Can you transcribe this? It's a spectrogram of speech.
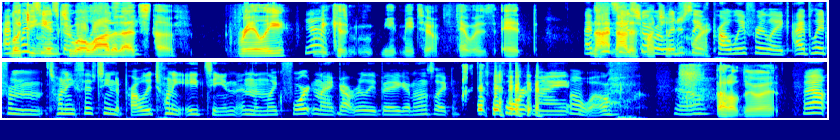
I looking into a lot of that stuff. Really? Yeah. Because me, me too. It was it. I Not- played not CS:GO much religiously anymore. probably for like I played from 2015 to probably 2018, and then like Fortnite got really big, and I was like, Fortnite. oh well. Yeah. That'll do it. Well,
